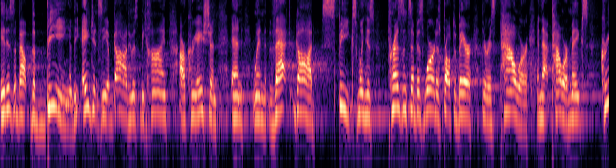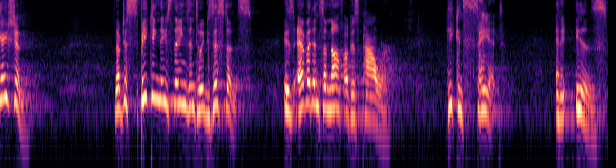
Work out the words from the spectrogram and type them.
It is about the being, the agency of God who is behind our creation. And when that God speaks, when his presence of his word is brought to bear, there is power, and that power makes creation. Now, just speaking these things into existence is evidence enough of his power. He can say it, and it is.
